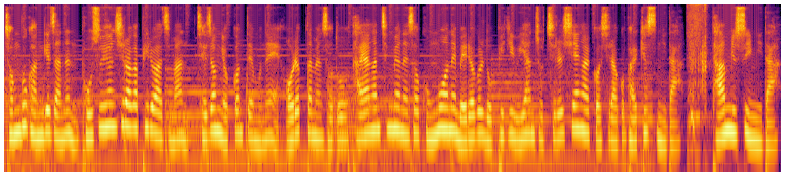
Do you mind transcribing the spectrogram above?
정부 관계자는 보수 현실화가 필요하지만 재정 여건 때문에 어렵다면서도 다양한 측면에서 공무원의 매력을 높이기 위한 조치를 시행할 것이라고 밝혔습니다. 다음 뉴스입니다.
